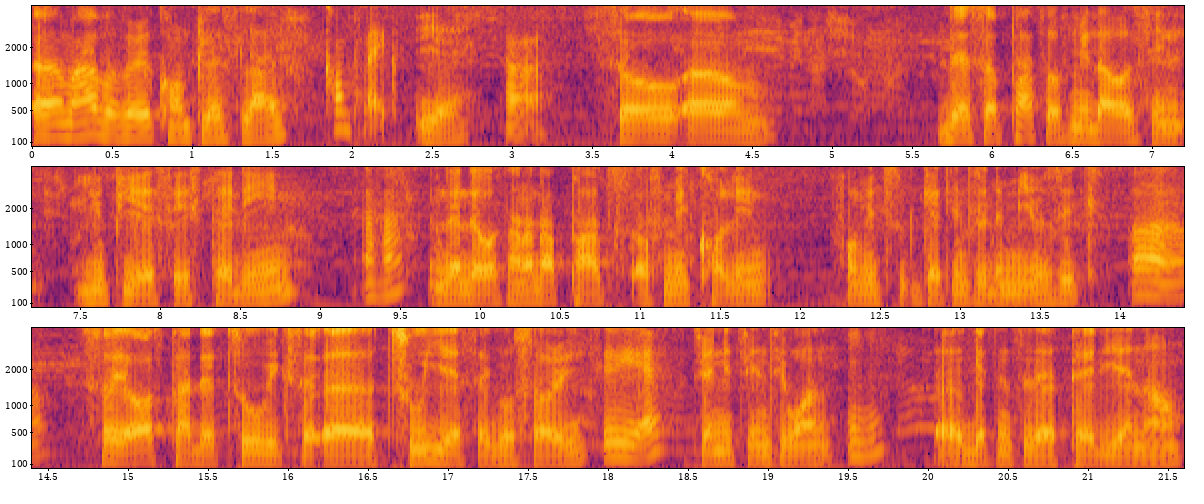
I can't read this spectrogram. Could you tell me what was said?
Um, I have a very complex life. Complex. Yeah. Oh. So um, there's a part of me that was in UPSA studying, Uh huh. and then there was another part of me calling for me to get into the music. Oh. So it all started two weeks, uh, two years ago. Sorry, Two years. 2021. Uh, getting to the third year now.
